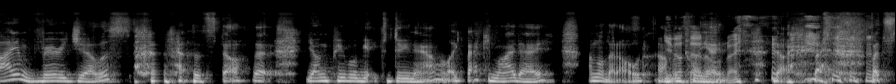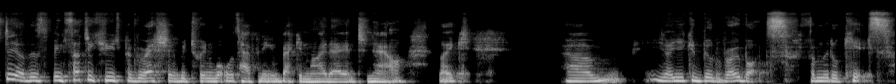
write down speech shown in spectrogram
I am very jealous about the stuff that young people get to do now. Like back in my day, I'm not that old. You're not that old, mate. no, but, but, still, there's been such a huge progression between what was happening back in my day and to now. Like, um, you know, you can build robots from little kits.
